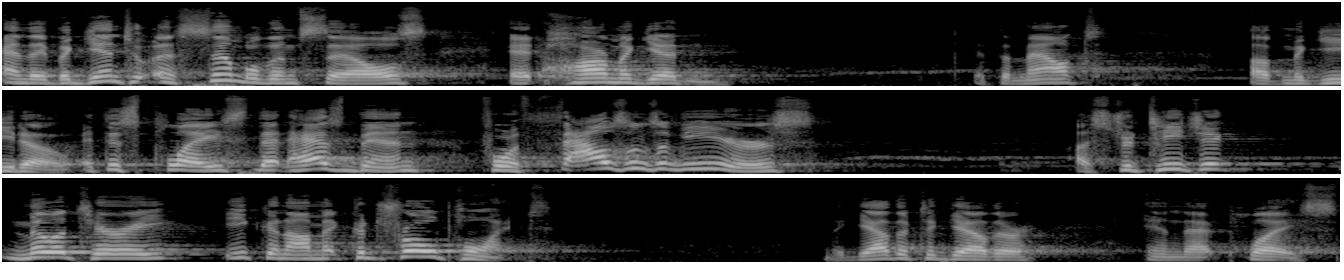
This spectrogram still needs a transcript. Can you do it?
and they begin to assemble themselves at Harmageddon, at the Mount of Megiddo, at this place that has been for thousands of years a strategic military economic control point. They gather together in that place.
